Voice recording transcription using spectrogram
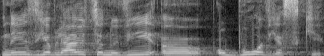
в неї з'являються нові е, обов'язки.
